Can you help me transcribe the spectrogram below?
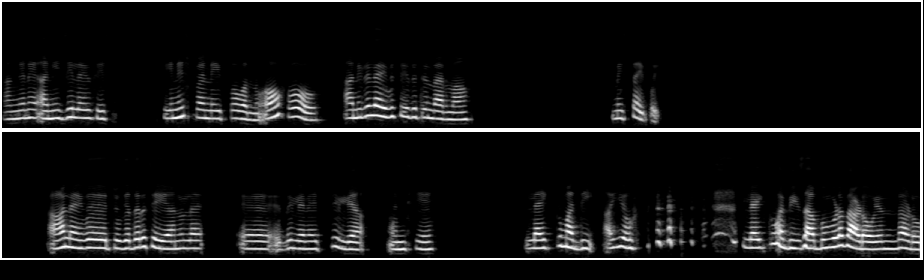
അങ്ങനെ അനിജി ലൈവ് ഫിഷ് ഫിനിഷ് പണി ഇപ്പോൾ വന്നു. ഓഹോ അനിൽ ലൈവ് ചെയ്തിട്ടുണ്ടായിരുന്നോ? മിസ്സായിപ്പോയി ആ ലൈവ് ടുഗദർ ചെയ്യാനുള്ള ഇതില്ല നെറ്റ് ഇല്ല മനുഷ്യ. ലൈക്ക് മതി. അയ്യോ. ലൈക്ക് മതി. സബും കൂടെ താടോ. എന്താടോ?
